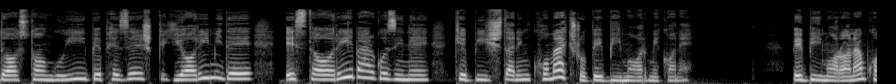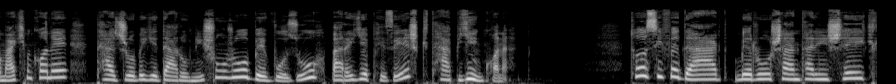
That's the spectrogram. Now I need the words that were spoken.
داستانگویی به پزشک یاری میده استعاره برگزینه که بیشترین کمک رو به بیمار می‌کنه. به بیمارانم کمک می‌کنه تجربه درونیشون رو به وضوح برای پزشک تبیین کنن. توصیف درد به روشنترین شکل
